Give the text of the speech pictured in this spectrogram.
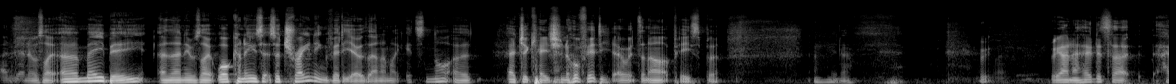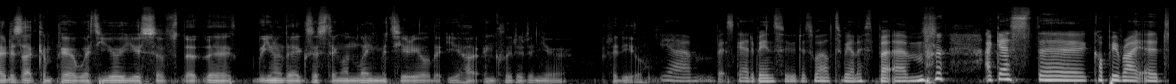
And then it was like, uh, maybe. And then he was like, well, can I use it as a training video then? I'm like, it's not an educational video, it's an art piece, but, you know. Rehana, how does that how does that compare with your use of the, the you know the existing online material that you ha- included in your video. Yeah, I'm a bit scared of being sued as well, to be honest. But um, I guess the copyrighted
